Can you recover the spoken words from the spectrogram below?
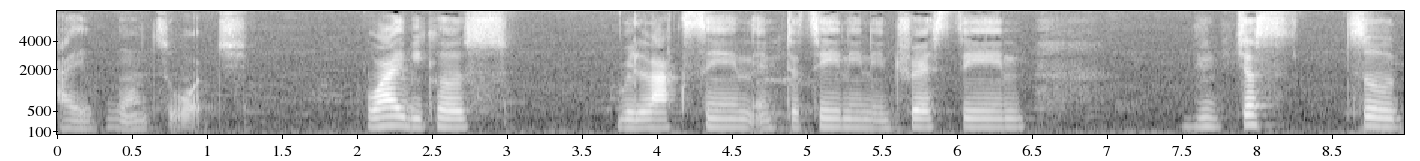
I want to watch. Why? Because relaxing, entertaining, interesting. You just so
